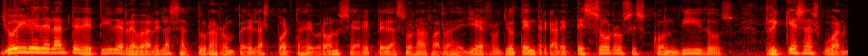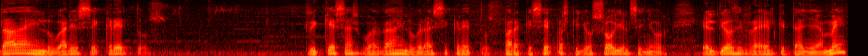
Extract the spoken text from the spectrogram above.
Yo iré delante de ti, derribaré las alturas, romperé las puertas de bronce, haré pedazos las barras de hierro. Yo te entregaré tesoros escondidos, riquezas guardadas en lugares secretos. Riquezas guardadas en lugares secretos, para que sepas que yo soy el Señor, el Dios de Israel que te llamé,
